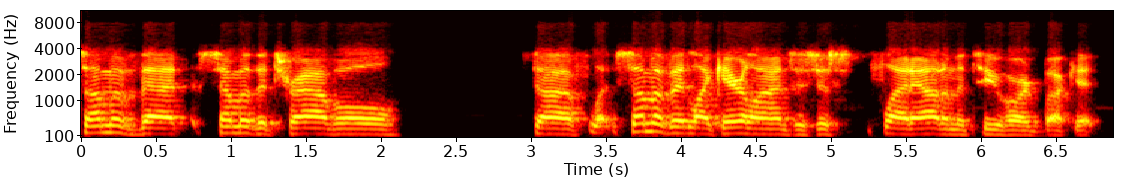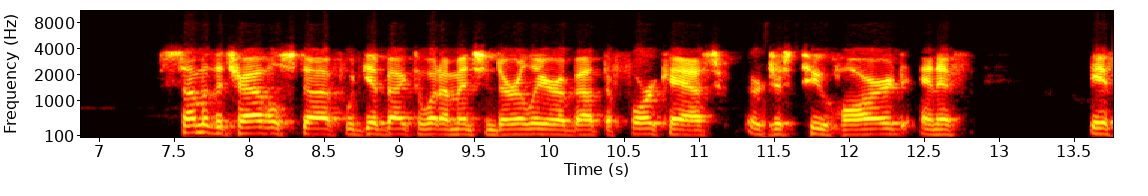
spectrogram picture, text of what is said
some of that, some of the travel stuff, some of it like airlines is just flat out in the too hard bucket. Some of the travel stuff would get back to what I mentioned earlier about the forecasts are just too hard. And if if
